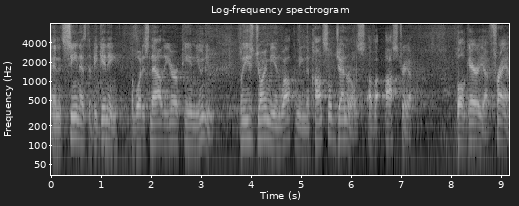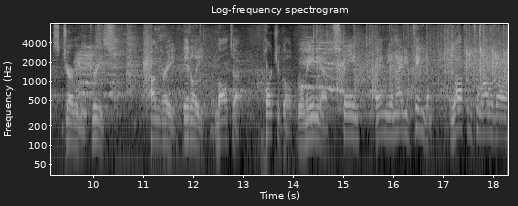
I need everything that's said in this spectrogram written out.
and it's seen as the beginning of what is now the European Union. Please join me in welcoming the Consul Generals of Austria, Bulgaria, France, Germany, Greece, Hungary, Italy, Malta, Portugal, Romania, Spain, and the United Kingdom. Welcome to all of our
